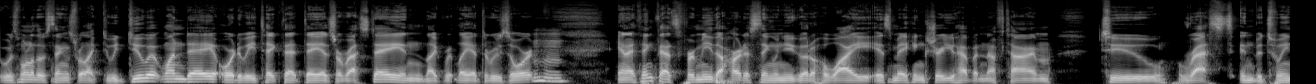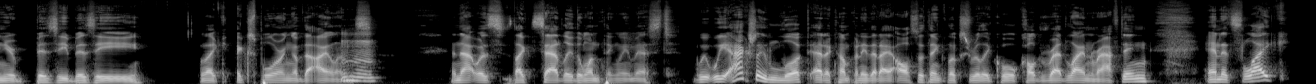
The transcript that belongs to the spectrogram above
It was one of those things where, like, do we do it one day or do we take that day as a rest day and like lay at the resort? Mhm. And I think that's for me the hardest thing when you go to Hawaii is making sure you have enough time to rest in between your busy, busy, like exploring of the islands. Mhm. And that was like sadly the one thing we missed. We, we actually looked at a company that I also think looks really cool called Redline Rafting. And it's like,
